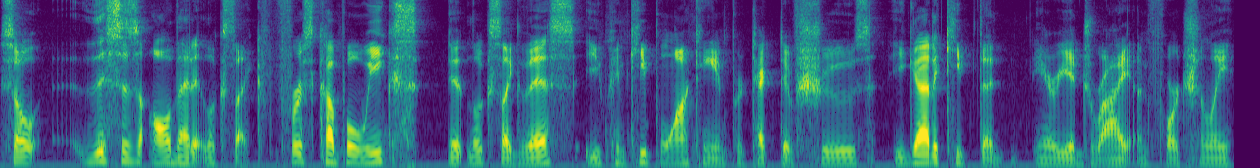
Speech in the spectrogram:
So this is all that it looks like. First couple weeks, it looks like this. You can keep walking in protective shoes. You got to keep the area dry, unfortunately.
